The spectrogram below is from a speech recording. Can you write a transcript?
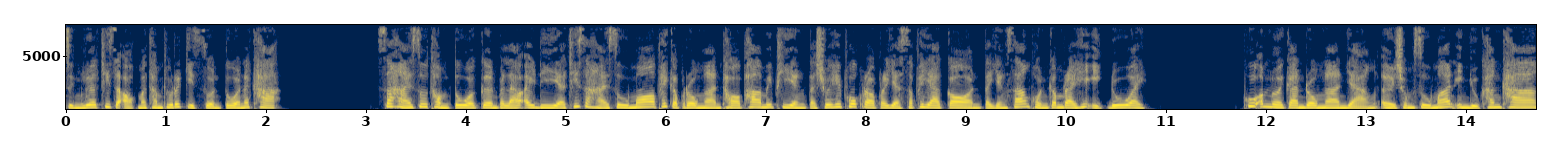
จึงเลือกที่จะออกมาทำธุรกิจส่วนตัวนะคะ สหายซูถ่อมตัวเกินไปแล้วไอเดียที่สหายซูมอบให้กับโรงงานทอผ้าไม่เพียง แต่ช่วยให้พวกเราประหยัดทรัพยากร แต่ยังสร้างผลกำไรให้อีกด้วย ผู้อำนวยการโรงงานหยางเอ่ยชมซูมานอินอยู่ข้าง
